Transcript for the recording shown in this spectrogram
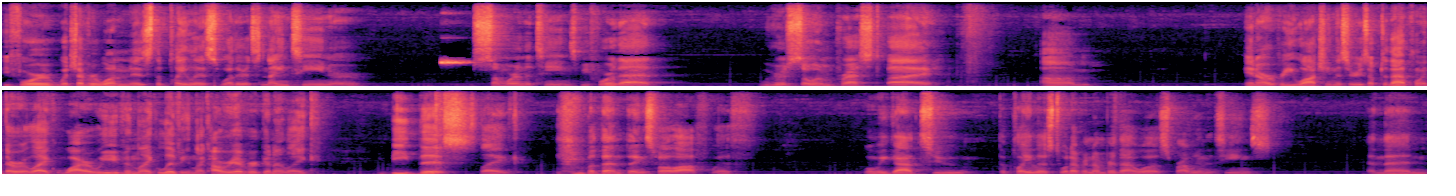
before whichever one is the playlist, whether it's 19 or somewhere in the teens, before that we were so impressed by um in our rewatching the series up to that point that we're like, why are we even like living? Like how are we ever gonna like beat this? Like but then things fell off with when we got to the playlist, whatever number that was, probably in the teens. And then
